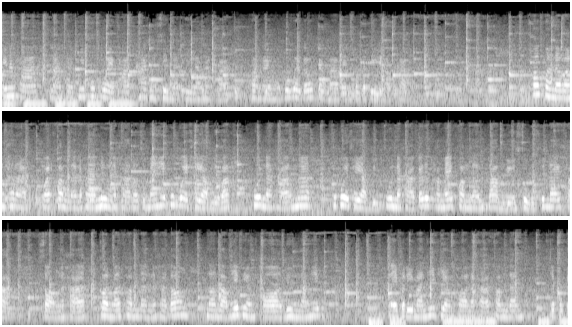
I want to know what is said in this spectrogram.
นี่นะคะ หลังจากที่ผู้ป่วยพัก 5-10 นาทีแล้วนะคะ ความดันของผู้ป่วยก็กลับมาเป็นปกติแล้วค่ะ ข้อควรระวังขณะวัดความดันนะคะหนึ่งนะคะ เราจะไม่ให้ผู้ป่วยขยับหรือว่าพูดนะคะ เมื่อผู้ป่วยขยับหรือพูดนะคะ ก็จะทำให้ความดันต่ำหรือสูงขึ้นได้ค่ะสองนะคะ ก่อนวัดความดันนะคะ ต้องนอนหลับให้เพียงพอดื่มน้ำให้ในปริมาณที่เพียงพอนะคะ ความดันจะปก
